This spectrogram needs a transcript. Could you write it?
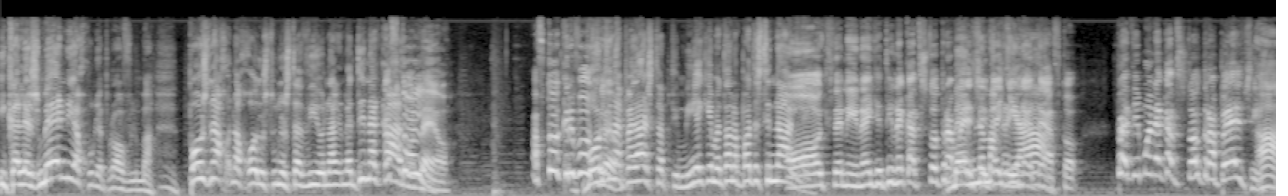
Οι καλεσμένοι έχουν πρόβλημα. Πώς να, να χωριστούν στα δύο, να, να τι να κάνουν. Αυτό λέω. Αυτό ακριβώς Μπορείτε λέω. να περάσετε από τη μία και μετά να πάτε στην άλλη. Όχι, δεν είναι, γιατί είναι καθιστό τραπέζι. Μπαίνουν δεν μακριά. γίνεται αυτό. Παιδί μου είναι καθιστό τραπέζι. Α.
